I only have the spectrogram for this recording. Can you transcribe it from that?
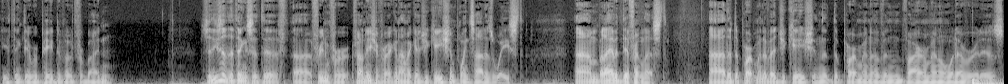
You think they were paid to vote for Biden? So these are the things that the uh, Freedom for Foundation for Economic Education points out as waste. Um, but I have a different list. Uh, the Department of Education, the Department of Environmental, whatever it is,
